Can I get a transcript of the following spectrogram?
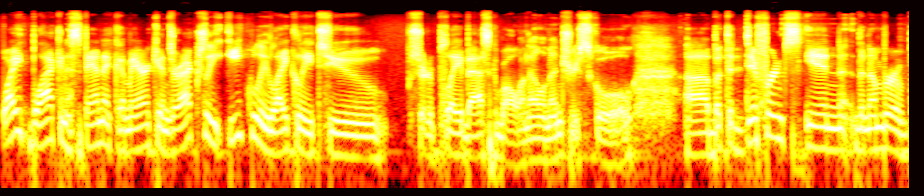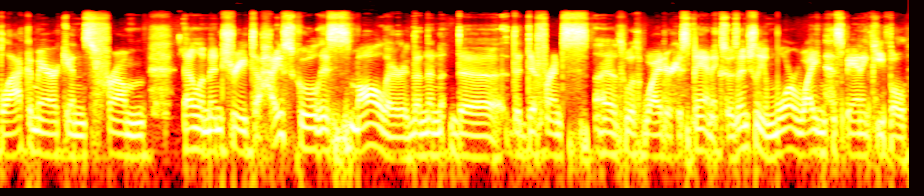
white, black, and Hispanic Americans are actually equally likely to sort of play basketball in elementary school. Uh, but the difference in the number of black Americans from elementary to high school is smaller than the, the, the difference uh, with white or Hispanic. So essentially, more white and Hispanic people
